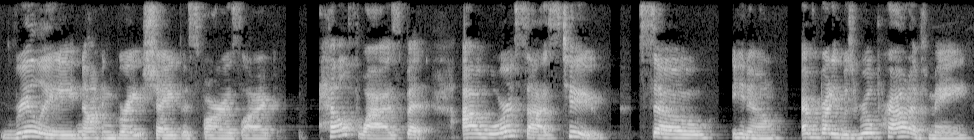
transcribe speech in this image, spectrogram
really not in great shape as far as like health wise, but I wore a size two. So, you know, everybody was real proud of me.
